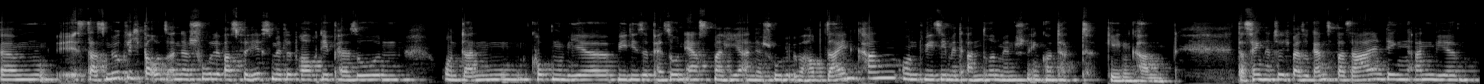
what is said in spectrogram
Ähm, ist das möglich bei uns an der Schule? Was für Hilfsmittel braucht die Person? Und dann gucken wir, wie diese Person erstmal hier an der Schule überhaupt sein kann und wie sie mit anderen Menschen in Kontakt gehen kann. Das fängt natürlich bei so ganz basalen Dingen an. Wir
